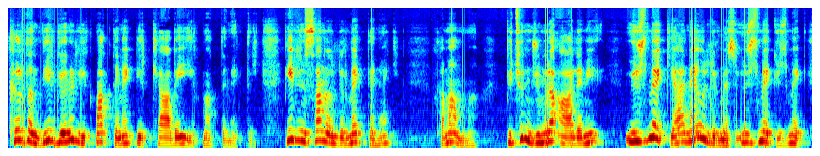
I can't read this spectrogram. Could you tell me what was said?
Kırdın. Bir gönül yıkmak demek bir Kabe'yi yıkmak demektir. Bir insan öldürmek demek. Tamam mı? Bütün cümle alemi üzmek ya ne öldürmesi? Üzmek, üzmek.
